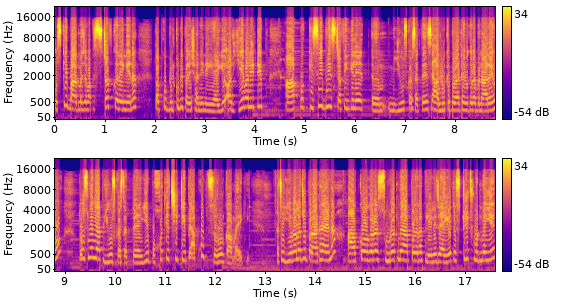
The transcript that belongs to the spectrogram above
उसके बाद में जब आप स्टफ़ करेंगे ना तो आपको बिल्कुल भी परेशानी नहीं आएगी। और ये वाली टिप आप किसी भी स्टफिंग के लिए यूज़ कर सकते हैं। जैसे आलू के पराठे वगैरह बना रहे हो तो उसमें भी आप यूज़ कर सकते हैं। ये बहुत ही अच्छी टिप है, आपको ज़रूर काम आएगी। अच्छा ये वाला जो पराठा है ना, आपको अगर सूरत में आप अगर आप लेने जाएँगे तो स्ट्रीट फ़ूड में ये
